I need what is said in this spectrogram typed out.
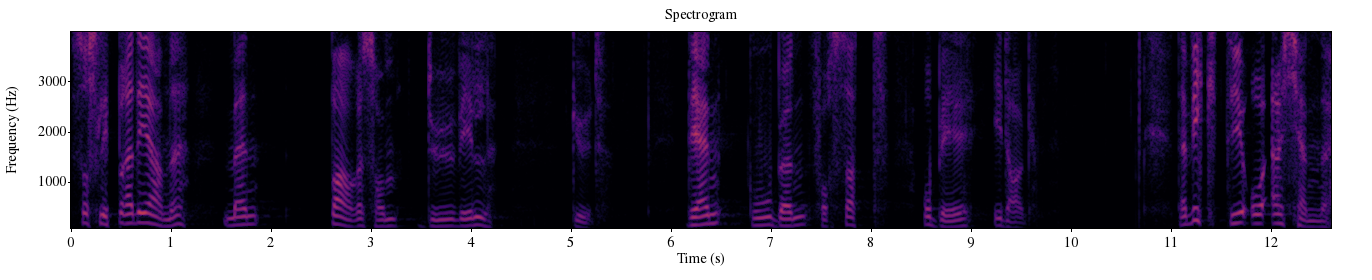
så slipper jeg det gjerne, men bare som du vil, Gud. Det er en god bønn fortsatt å be i dag. Det er viktig å erkjenne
